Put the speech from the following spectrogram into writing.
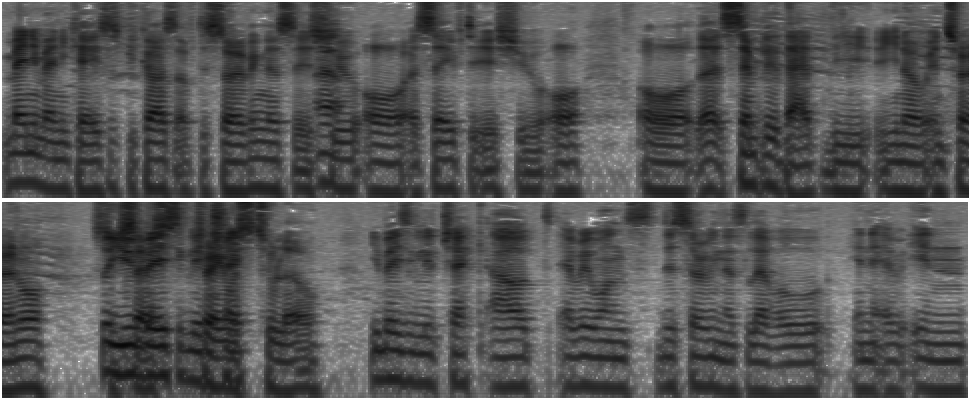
many, many cases, because of the deservingness issue or a safety issue or or uh, simply that the you know internal So you basically check was too low. you basically check out everyone's deservingness level in in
